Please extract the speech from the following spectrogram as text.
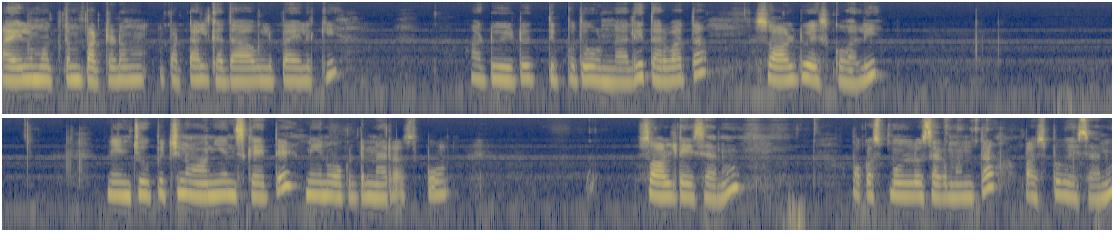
ఆయిల్ మొత్తం పట్టడం పట్టాలి కదా ఉల్లిపాయలకి. అటు ఇటు తిప్పుతూ ఉండాలి. తర్వాత సాల్ట్ వేసుకోవాలి. నేను చూపించిన ఆనియన్స్కి అయితే నేను ఒకటిన్నర స్పూన్ సాల్ట్ వేసాను. ఒక స్పూన్లో సగం అంతా పసుపు వేసాను.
